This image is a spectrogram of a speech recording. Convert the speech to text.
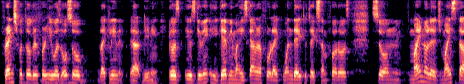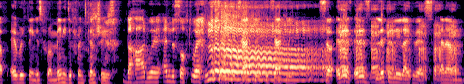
french photographer he was also like lean yeah leaning. He was he was giving he gave me my his camera for like one day to take some photos. So um, my knowledge my stuff everything is from many different countries. The hardware and the software. exactly exactly. So it is it is literally like this. And um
